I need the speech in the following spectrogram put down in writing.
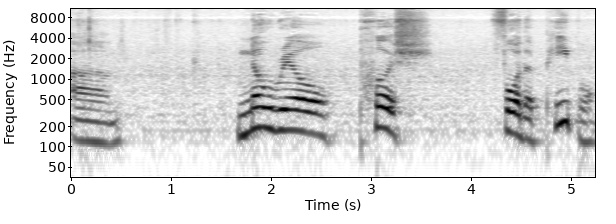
um, no real push for the people.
